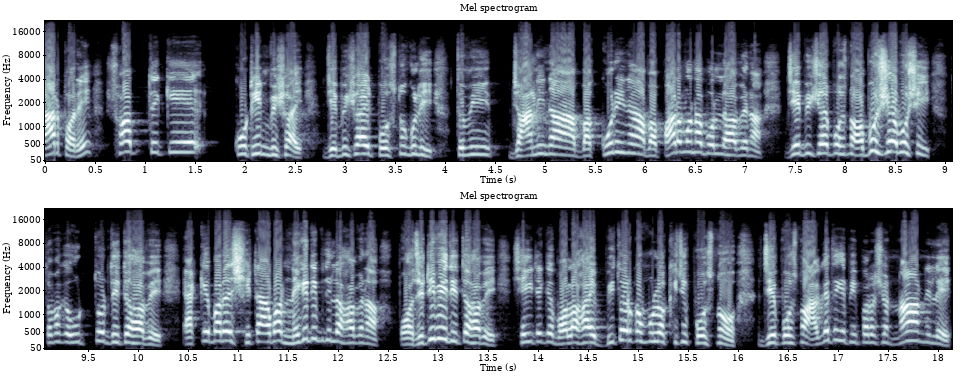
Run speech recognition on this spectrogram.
তারপরে সব থেকে কঠিন বিষয়। যে বিষয়ের প্রশ্নগুলি তুমি জানি না বা করি না বা পারব না বললে হবে না, যে বিষয়ের প্রশ্ন অবশ্যই অবশ্যই তোমাকে উত্তর দিতে হবে। একেবারে সেটা আবার নেগেটিভ দিলে হবে না পজিটিভই দিতে হবে। সেইটাকে বলা হয় বিতর্কমূলক কিছু প্রশ্ন। যে প্রশ্ন আগে থেকে প্রিপারেশন না নিলে,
